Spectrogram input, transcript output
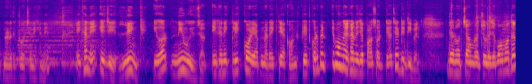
আপনারা দেখতে পাচ্ছেন এখানে। এখানে এই যে লিঙ্ক ইউর নিউ ইউজার এখানে ক্লিক করে আপনারা একটি অ্যাকাউন্ট ক্রিয়েট করবেন এবং এখানে যে পাসওয়ার্ডটি আছে এটি দিবেন। দেন হচ্ছে আমরা চলে যাব আমাদের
